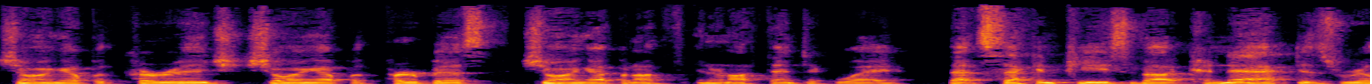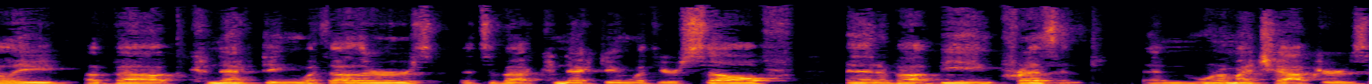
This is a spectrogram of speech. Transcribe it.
showing up with courage, showing up with purpose, showing up in, in an authentic way. That second piece about connect is really about connecting with others. It's about connecting with yourself and about being present. And one of my chapters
